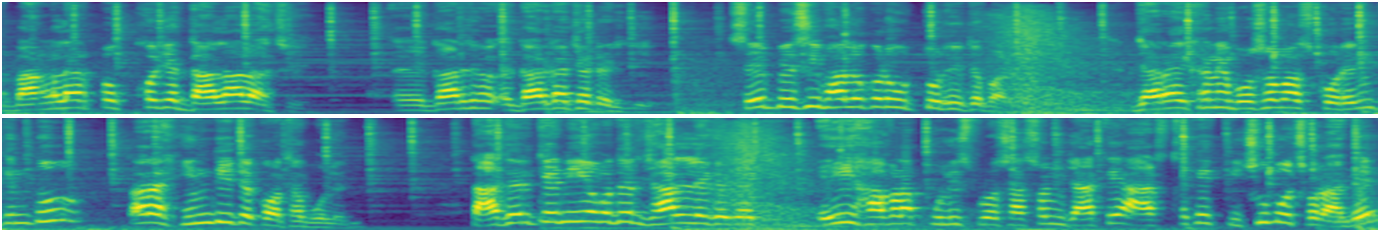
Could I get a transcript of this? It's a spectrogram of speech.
বাংলার পক্ষ যে দালাল আছে গার্গা- চ্যাটার্জি, সে বেশি ভালো করে উত্তর দিতে পারে যারা এখানে বসবাস করেন কিন্তু তারা হিন্দিতে কথা বলেন। তাদেরকে নিয়ে ওদের ঝাল লেগে যায়। এই হাওড়া পুলিশ প্রশাসন যাকে আজ থেকে কিছু বছর আগে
